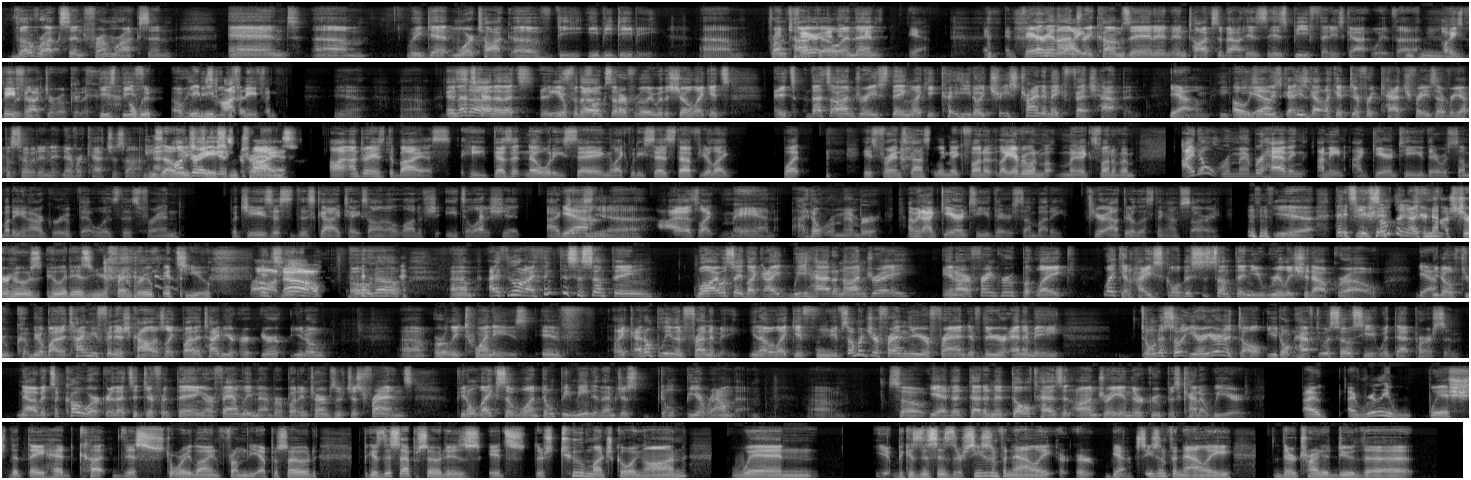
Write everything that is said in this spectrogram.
the Ruxin from Ruxin, and um, we get more talk of the E EBDB um, from And very- Taco, and- and, then. and- yeah, and, and and very then light- Andre comes in and, and talks about his his beef that he's got with uh, Mhm. Oh, he's with beefing. Dr. Roca. He's beefing. Oh, we he be beefing. Hot beefing. beefing. Yeah. Um, This, and that's uh, kind of that's you know for the, the- folks that are familiar with the show, like it's it's that's Andre's thing. Like he cu- you know he's trying to make fetch happen. Yeah. Um, he, Oh, he's yeah. always got he's got like a different catchphrase every episode, and it never catches on. He's Uh, always Andre chasing trends. Uh, Andre is the bias. He doesn't know what he's saying. Like when he says stuff, you're like, "What?" His friends constantly make fun of. Like everyone makes fun of him. I don't remember having. I mean, I guarantee you there was somebody in our group that was this friend. But Jesus, this guy takes on a lot of shit, eats a lot of shit. I Yeah. just, yeah. I was like, man, I don't remember. I mean, I guarantee you there's somebody. If you're out there listening, I'm sorry. Yeah. It's, if you're, it's something if you're not sure who's who it is in your friend group, it's you. Oh It's you. no! oh no. Um, I know. I think this is something. Well, I would say like I we had an Andre in our friend group, but like like in high school, this is something you really should outgrow. Yeah. You know, through you know by the time you finish college, like by the time you're you're you know um, early twenties, if like I don't believe in frenemy. You know, like if Hmm. if someone's your friend, they're your friend. If they're your enemy, don't associate. You're you're an adult. You don't have to associate with that person. Now, if it's a coworker, that's a different thing, or a family member. But in terms of just friends, if you don't like someone, don't be mean to them. Just don't be around them. Um, so yeah, that that an adult has an Andre in their group is kind of weird. I I really wish that they had cut this storyline from the episode because this episode is it's there's too much going on when yeah, because this is their season finale or, or yeah mm-hmm. season finale they're trying to do the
